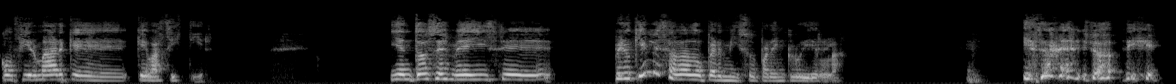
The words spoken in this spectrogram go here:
confirmar que, que va a asistir. Y entonces me dice, pero ¿quién les ha dado permiso para incluirla? Y yo dije,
